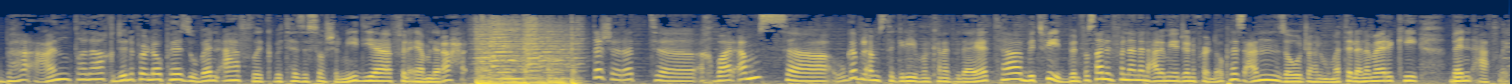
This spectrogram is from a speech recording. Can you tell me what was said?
انباء عن طلاق جينيفر لوبيز وبن أفليك بتهز ال social media في الأيام اللي راحت. انتشرت آه، أخبار أمس آه، وقبل أمس تقريبا كانت بدايتها بتفيد بانفصال الفنانة العالمية جينيفر لوبيز عن زوجها الممثل الأمريكي بن أفليك.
